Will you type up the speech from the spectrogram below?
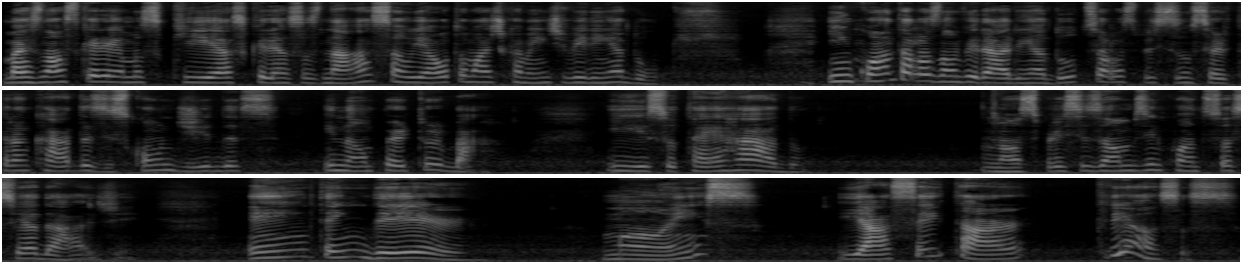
Mas nós queremos que as crianças nasçam e automaticamente virem adultos. Enquanto elas não virarem adultos, elas precisam ser trancadas, escondidas e não perturbar. E isso está errado. Nós precisamos, enquanto sociedade, entender mães e aceitar crianças.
